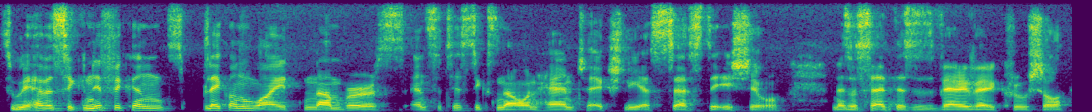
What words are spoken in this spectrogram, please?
So we have a significant black and white numbers and statistics now on hand to actually assess the issue. And as I said, this is very, very crucial.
